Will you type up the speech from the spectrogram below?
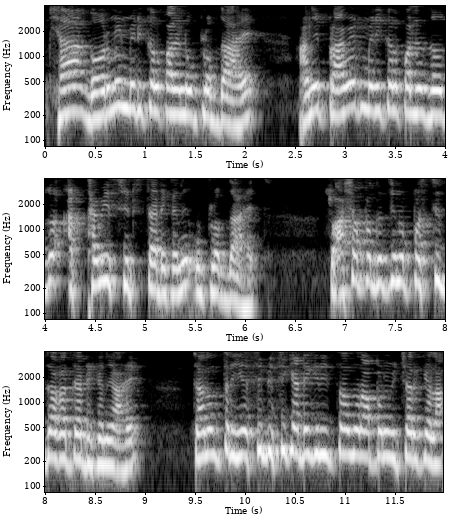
ह्या गव्हर्मेंट मेडिकल कॉलेजला उपलब्ध आहे आणि प्रायव्हेट मेडिकल कॉलेज जवळजवळ अठ्ठावीस सीट्स त्या ठिकाणी उपलब्ध आहेत. सो अशा पद्धतीनं पस्तीस जागा त्या ठिकाणी आहे. त्यानंतर एस सी बी सी कॅटेगरीचा जर आपण विचार केला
